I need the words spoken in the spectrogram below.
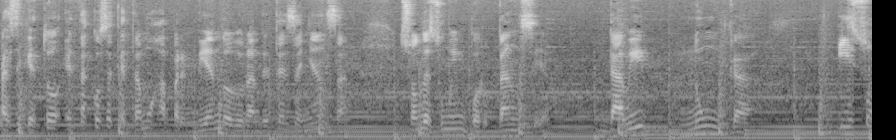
Así que estas cosas que estamos aprendiendo durante esta enseñanza son de suma importancia. David nunca hizo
